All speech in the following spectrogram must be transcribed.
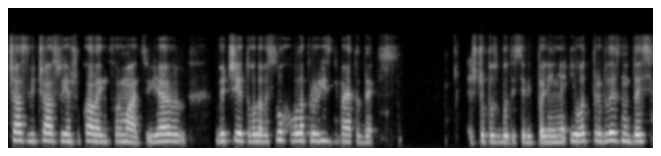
час від часу я шукала інформацію, я вичитувала, вислухувала про різні методи, щоб позбутися від паління. І от приблизно десь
